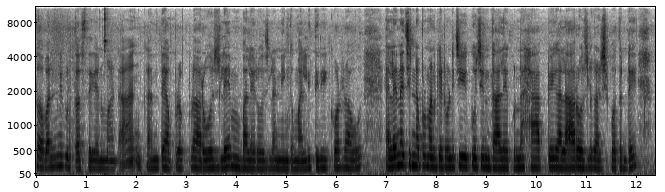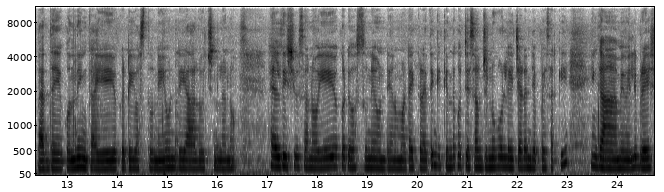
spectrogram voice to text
సో అవన్నీ గుర్తొస్తాయి అనమాట ఇంకా అంతే అప్పుడప్పుడు ఆ రోజులే భలే రోజులన్నీ ఇంకా మళ్ళీ తిరిగి కూడా రావు. ఎలా చిన్నప్పుడు మనకి ఎటువంటి చీకు చింత లేకుండా హ్యాపీగా అలా రోజులు గడిచిపోతుంటాయి పెద్ద కొంది ఇంకా ఏ ఒక్కటి వస్తూనే ఉంటాయి ఆలోచనలను. హెల్త్ ఇష్యూస్ అనో ఏ ఒక్కటి వస్తూనే ఉంటాయి అనమాట ఇక్కడైతే ఇంక కిందకు వచ్చేసాం. జున్ను కూడా లేచాడని చెప్పేసరికి ఇంకా మేము వెళ్ళి బ్రష్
